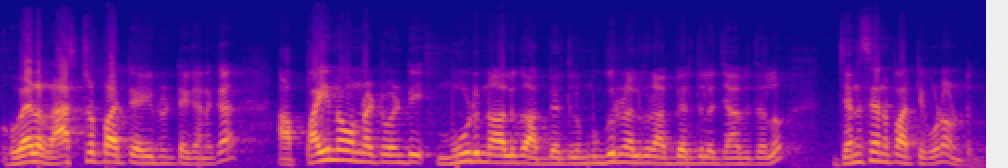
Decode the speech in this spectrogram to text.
ఒకవేళ రాష్ట్ర పార్టీ అయి ఉంటే కనుక ఆ పైన ఉన్నటువంటి మూడు నాలుగు అభ్యర్థులు ముగ్గురు నలుగురు అభ్యర్థుల జాబితాలో జనసేన పార్టీ కూడా ఉంటుంది.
